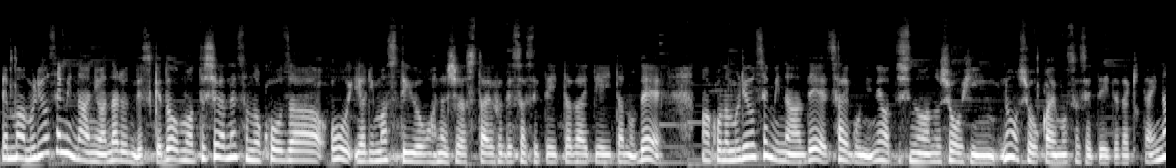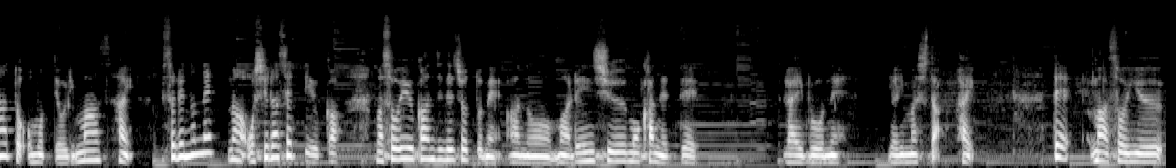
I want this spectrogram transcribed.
でまあ、無料セミナーにはなるんですけども私はねその講座をやりますっていうお話はスタイフでさせていただいていたので、まあ、この無料セミナーで最後にね私のあの商品の紹介もさせていただきたいなと思っております。はい、それのね、まあ、お知らせっていうか、まあ、そういう感じでちょっとねあの、まあ、練習も兼ねてライブをねやりました。はい、でまあそういう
